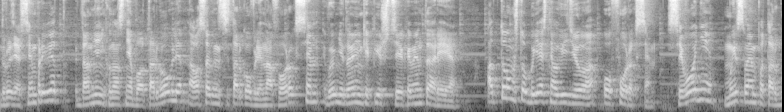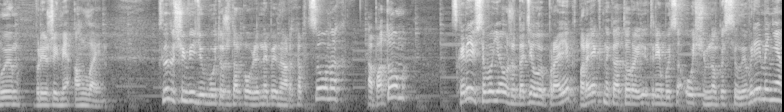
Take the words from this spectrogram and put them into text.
Друзья, всем привет! Давненько у нас не было торговли, а в особенности торговли на Форексе. Вы мне давненько пишете комментарии о том, чтобы я снял видео о Форексе. Сегодня мы с вами поторгуем в режиме онлайн. В следующем видео будет уже торговля на бинарных опционах, а потом, скорее всего, я уже доделаю проект, проект, на который требуется очень много сил и времени,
